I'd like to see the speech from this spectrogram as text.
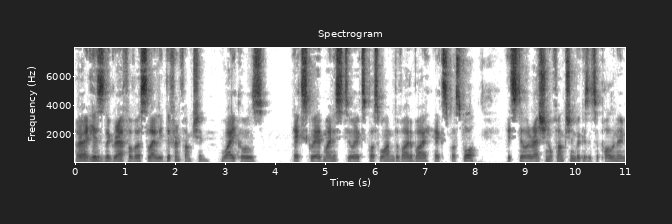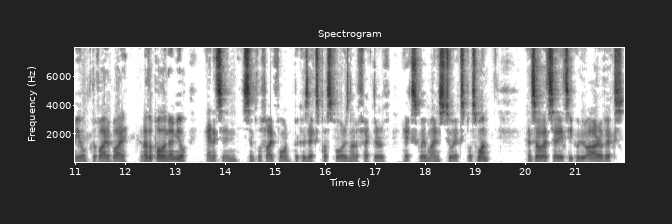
Alright, here's the graph of a slightly different function, y equals x squared minus 2x plus 1 divided by x plus 4. It's still a rational function because it's a polynomial divided by another polynomial, and it's in simplified form because x plus 4 is not a factor of x squared minus 2x plus 1. And so let's say it's equal to r of x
